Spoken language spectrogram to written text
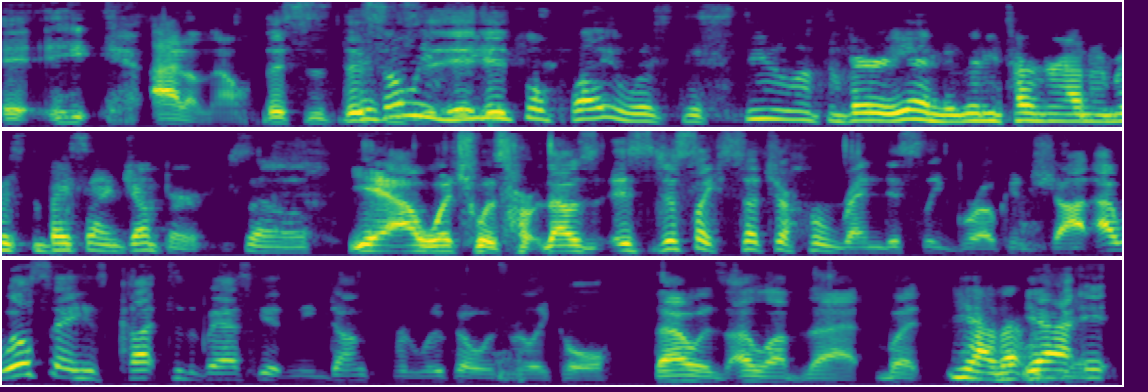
it, he I don't know. This is this His is only it- it- meaningful play was the steal at the very end, and then he turned around and missed the baseline jumper. So Yeah, which was that was it's just like such a horrendously broken shot. I will say his cut to the basket and he dunked for Luka was really cool. That was I love that. But yeah, that yeah, it,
